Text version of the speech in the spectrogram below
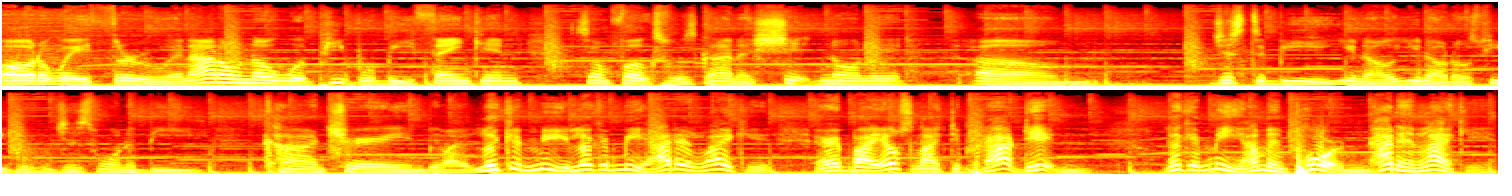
all the way through. And I don't know what people be thinking. Some folks was kind of shitting on it. Um, just to be, you know, you know those people who just want to be contrary and be like, "Look at me, look at me. I didn't like it. Everybody else liked it, but I didn't. Look at me. I'm important. I didn't like it."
